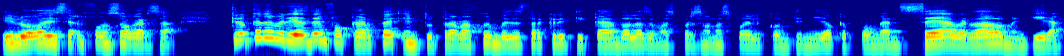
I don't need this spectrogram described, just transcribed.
Y luego dice Alfonso Garza, creo que deberías de enfocarte en tu trabajo en vez de estar criticando a las demás personas por el contenido que pongan, sea verdad o mentira.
